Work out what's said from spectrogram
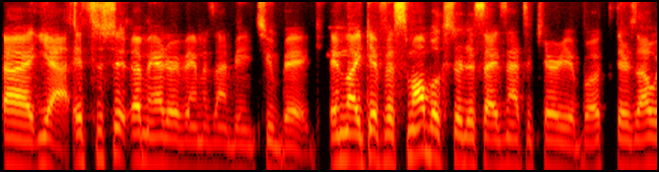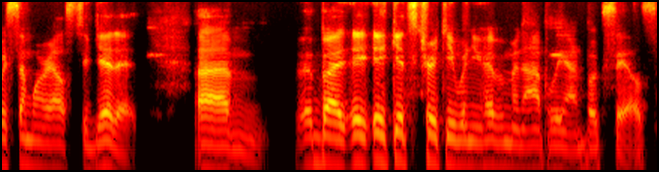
uh, yeah, it's just a matter of Amazon being too big. And like if a small bookstore decides not to carry a book, there's always somewhere else to get it. Um, but it, it gets tricky when you have a monopoly on book sales.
